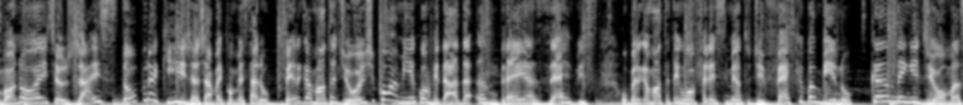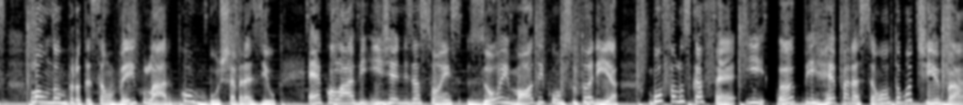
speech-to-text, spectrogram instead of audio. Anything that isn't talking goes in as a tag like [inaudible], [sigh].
Boa noite, eu já estou por aqui. Já já vai começar o Bergamota de hoje com a minha convidada Andréa Zerves. O Bergamota tem um oferecimento de Vecchio Bambino, Candem Idiomas, London Proteção Veicular, Combucha Brasil, Ecolave Higienizações, Zoe Moda e Consultoria, Búfalos Café e Up Reparação Automotiva.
